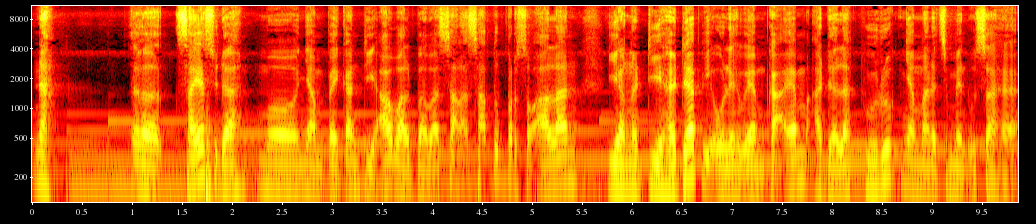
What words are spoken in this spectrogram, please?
Nah, eh, saya sudah menyampaikan di awal bahwa salah satu persoalan yang dihadapi oleh UMKM adalah buruknya manajemen usaha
